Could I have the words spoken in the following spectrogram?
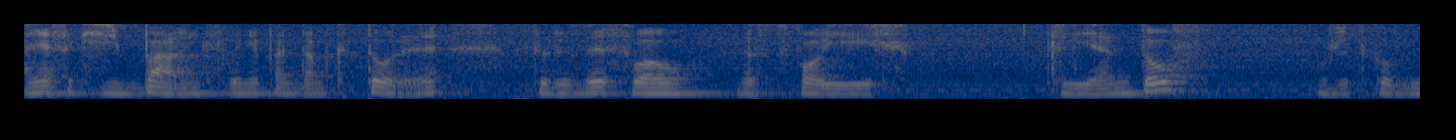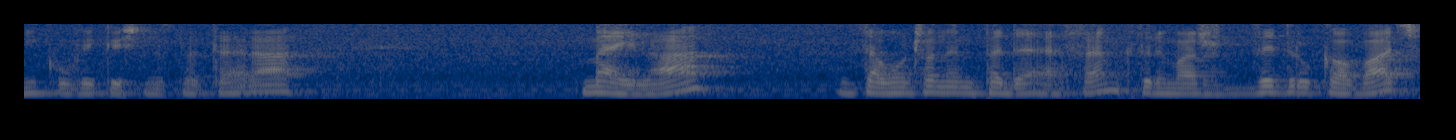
a jest jakiś bank, tylko nie pamiętam który, który wysłał do swoich klientów, użytkowników jakiegoś newslettera maila z załączonym PDF-em, który masz wydrukować,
